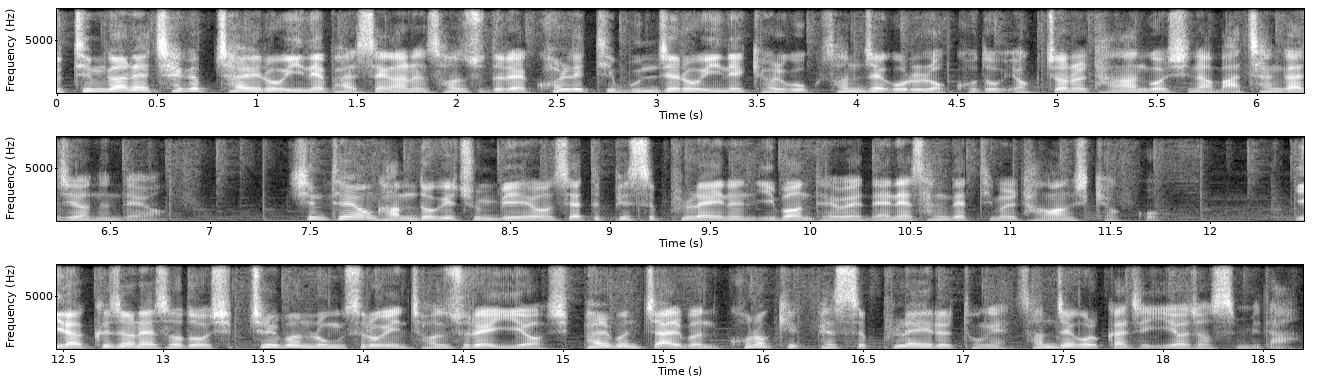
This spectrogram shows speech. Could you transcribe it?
두 팀 간의 체급 차이로 인해 발생하는 선수들의 퀄리티 문제로 인해 결국 선제골을 넣고도 역전을 당한 것이나 마찬가지였는데요. 신태용 감독이 준비해온 세트피스 플레이는 이번 대회 내내 상대팀을 당황시켰고 이라크전에서도 17분 롱스로인 전술에 이어 18분 짧은 코너킥 패스 플레이를 통해 선제골까지 이어졌습니다.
